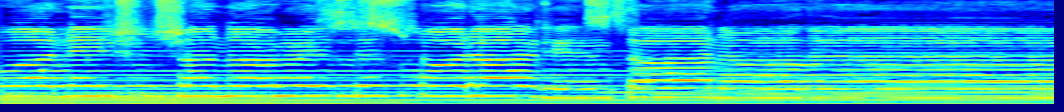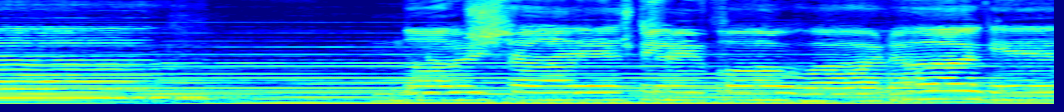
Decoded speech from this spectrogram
One nation shall not raise the sword against another, nor shall it turn forward again.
